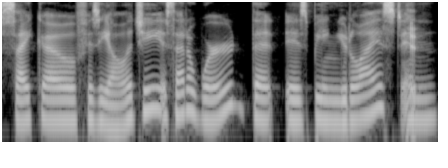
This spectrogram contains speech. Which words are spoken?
psychophysiology, is that a word that is being utilized? And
